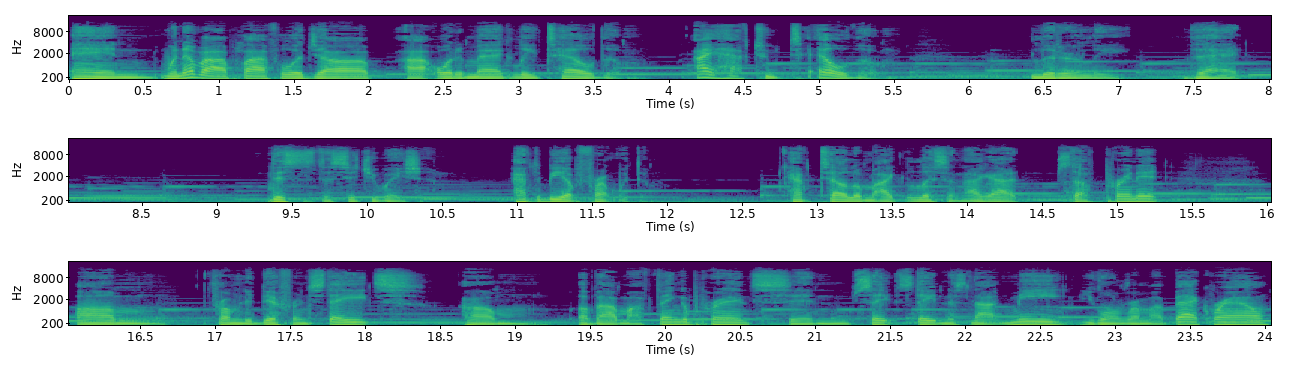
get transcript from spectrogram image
And whenever I apply for a job, I automatically tell them I have to tell them literally that this is the situation. I have to be upfront with them. I have to tell them, I listen, I got stuff printed um, from the different states um, about my fingerprints and say, stating it's not me. You're gonna run my background.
